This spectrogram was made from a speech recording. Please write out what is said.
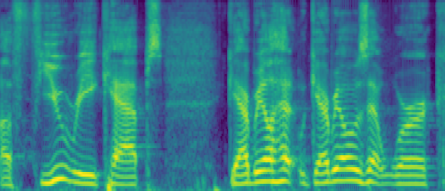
a few recaps. Gabrielle had Gabrielle was at work.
